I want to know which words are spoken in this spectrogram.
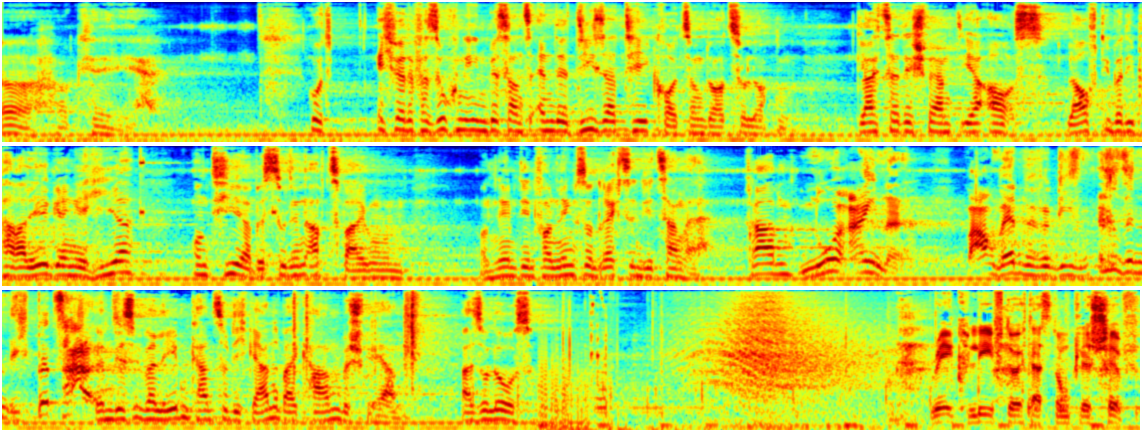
Ah, okay. Gut, ich werde versuchen, ihn bis ans Ende dieser T-Kreuzung dort zu locken. Gleichzeitig schwärmt ihr aus. Lauft über die Parallelgänge hier und hier bis zu den Abzweigungen und nehmt ihn von links und rechts in die Zange. Fragen? Nur eine. Warum werden wir für diesen Irrsinn nicht bezahlt? Wenn wir es überleben, kannst du dich gerne bei Kahn beschweren. Also los. Rick lief durch das dunkle Schiff.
